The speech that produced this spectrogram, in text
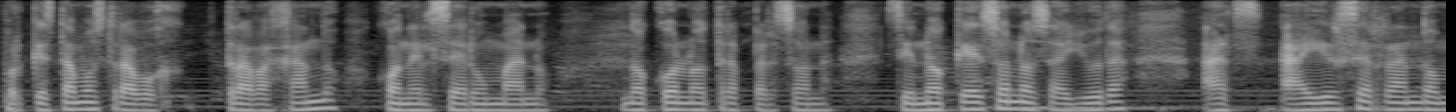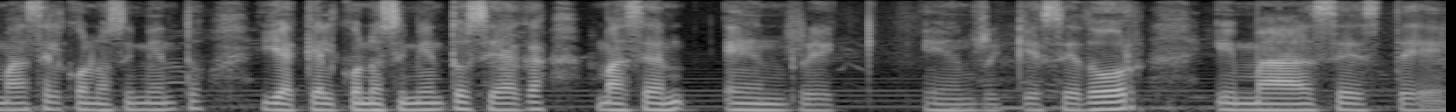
porque estamos trabajando con el ser humano, no con otra persona, sino que eso nos ayuda a, ir cerrando más el conocimiento y a que el conocimiento se haga más enriquecedor y más este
